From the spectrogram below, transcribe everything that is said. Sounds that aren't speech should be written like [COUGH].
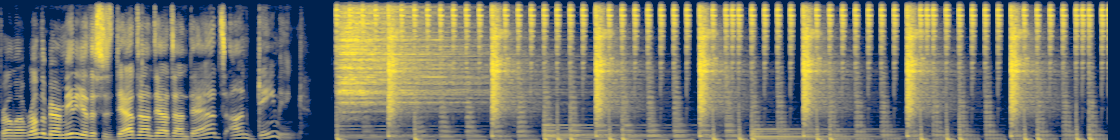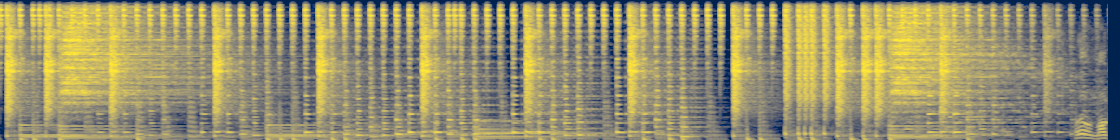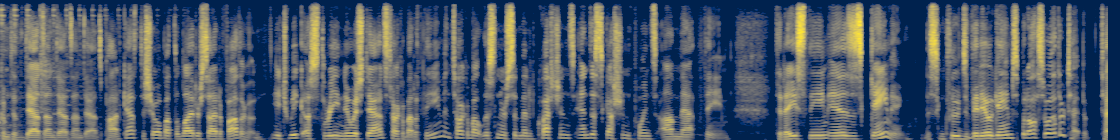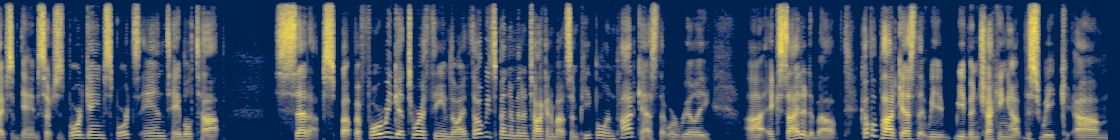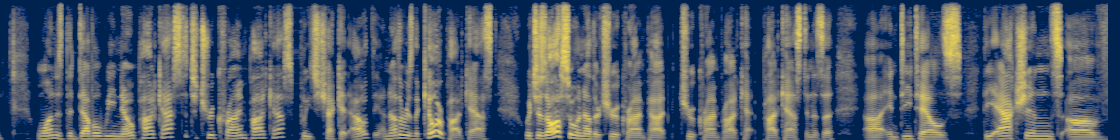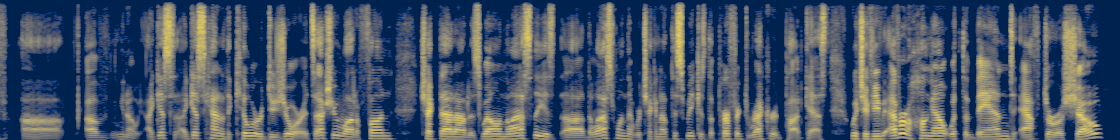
From uh, Run the Bear Media, this is Dads on Dads on Dads on Gaming. Welcome to the Dads on Dads on Dads podcast, a show about the lighter side of fatherhood. Each week, us three newish dads talk about a theme and talk about listener submitted questions and discussion points on that theme. Today's theme is gaming. This includes video games, but also other type of types of games such as board games, sports, and tabletop setups. But before we get to our theme, though, I thought we'd spend a minute talking about some people and podcasts that we're really uh, excited about. A couple podcasts that we we've been checking out this week. Um, one is the Devil We Know podcast. It's a true crime podcast. Please check it out. The, another is the Killer podcast, which is also another true crime pod, true crime podca- podcast, and is a uh, in details the actions of. Uh, of you know I guess I guess kind of the killer du jour. It's actually a lot of fun. Check that out as well. And lastly is uh, the last one that we're checking out this week is the Perfect Record podcast, which if you've ever hung out with the band after a show,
